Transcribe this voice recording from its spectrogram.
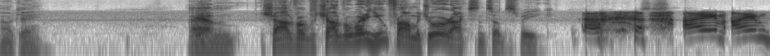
Okay. Yeah. Um, Shalva, Shalva, where are you from with your accent, so to speak? Uh, I'm I'm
